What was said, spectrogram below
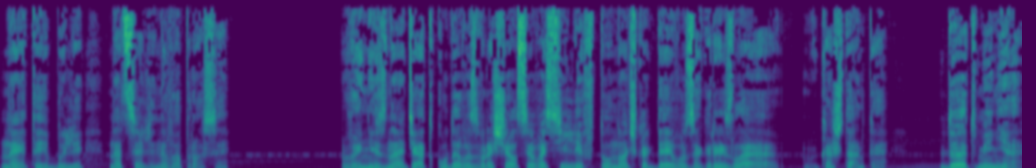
На это и были нацелены вопросы. «Вы не знаете, откуда возвращался Василий в ту ночь, когда его загрызла... каштанка?» «Да от меня»,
